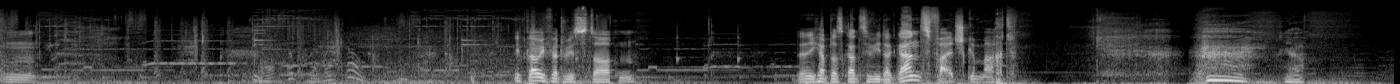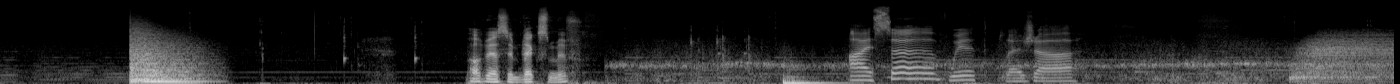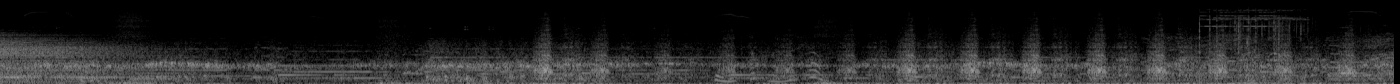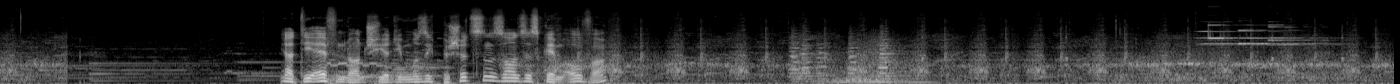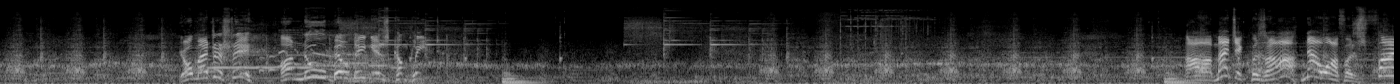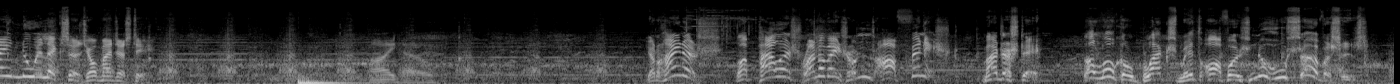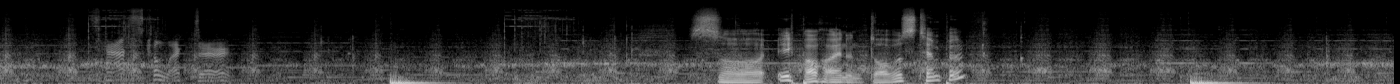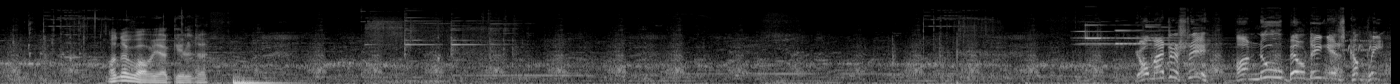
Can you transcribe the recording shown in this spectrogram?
Ich glaube, ich werde restarten. Denn ich habe das Ganze wieder ganz falsch gemacht. Ja. Brauchen wir erst den Blacksmith. I serve with pleasure. Ja, die Elfenlaunch hier, die muss ich beschützen, sonst ist Game Over. Your Majesty, our new building is complete. Our magic bazaar now offers fine new elixirs, Your Majesty. Hi ho. Your Highness, the palace renovations are finished. Majesty, the local blacksmith offers new services. Tax collector. So, ich brauche einen Dauros-Tempel. Und eine Warrior-Gilde. Majesty, our new building is complete.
